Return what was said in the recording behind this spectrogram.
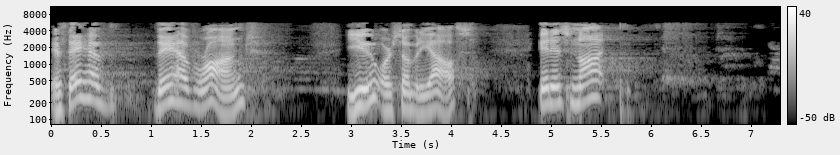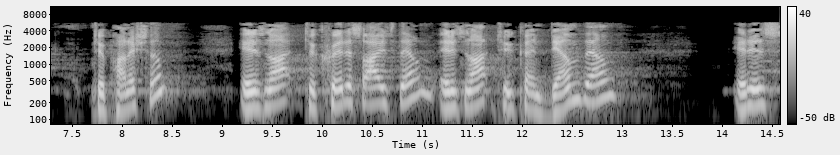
If they have, they have wronged you or somebody else, it is not to punish them. It is not to criticize them. It is not to condemn them. It is,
